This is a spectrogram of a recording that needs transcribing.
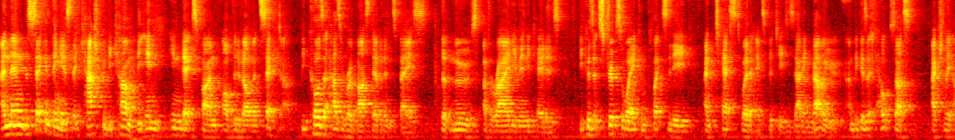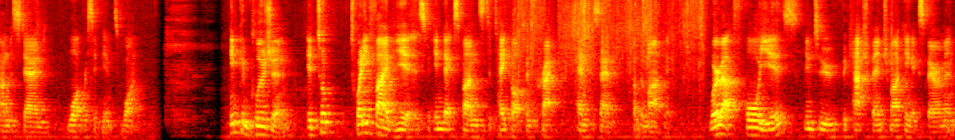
And then the second thing is that cash could become the in index fund of the development sector because it has a robust evidence base that moves a variety of indicators because it strips away complexity and tests whether expertise is adding value, and because it helps us actually understand what recipients want. In conclusion, it took 25 years for index funds to take off and crack 10% of the market. We're about four years into the cash benchmarking experiment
